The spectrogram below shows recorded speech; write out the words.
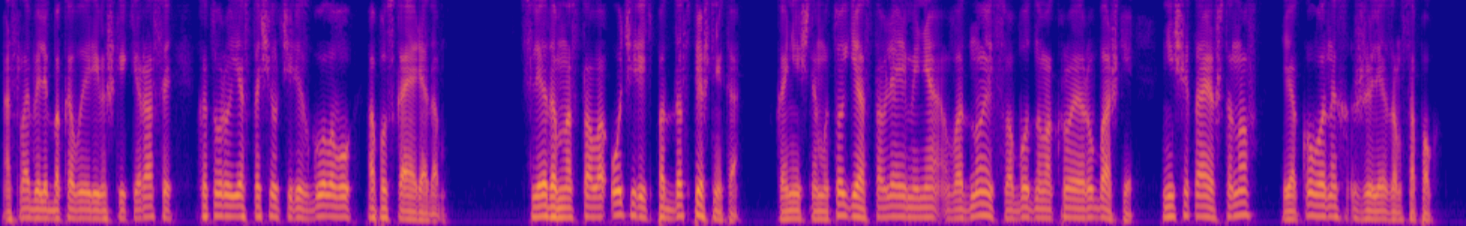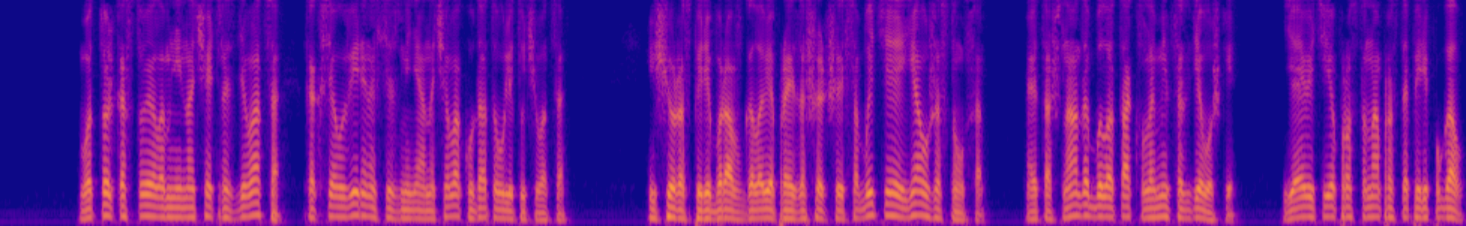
Ослабили боковые ремешки керасы, которую я стащил через голову, опуская рядом. Следом настала очередь под доспешника, в конечном итоге оставляя меня в одной свободного кроя рубашки, не считая штанов и окованных железом сапог. Вот только стоило мне начать раздеваться, как вся уверенность из меня начала куда-то улетучиваться. Еще раз перебрав в голове произошедшие события, я ужаснулся. Это ж надо было так вломиться к девушке. Я ведь ее просто-напросто перепугал.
